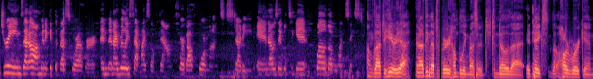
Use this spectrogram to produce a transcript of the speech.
dreams that, oh, I'm going to get the best score ever. And then I really set myself down for about four months, studied, and I was able to get well above 160. I'm glad to hear, yeah. And I think that's a very humbling message to know that it takes the hard work and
